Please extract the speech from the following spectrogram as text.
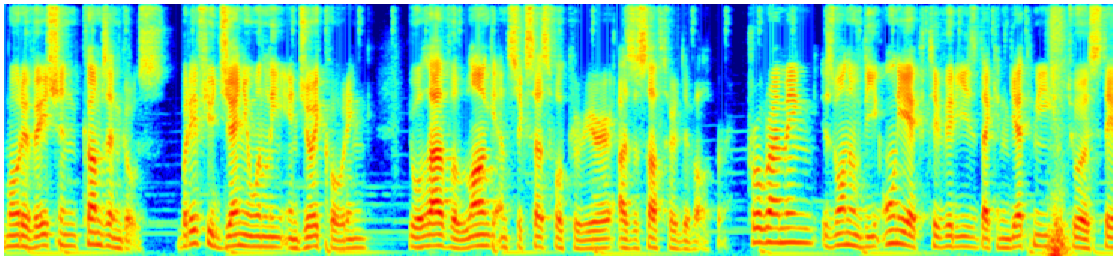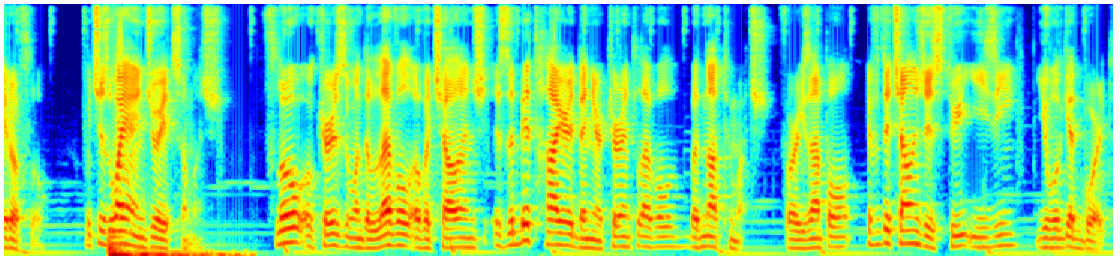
Motivation comes and goes, but if you genuinely enjoy coding, you will have a long and successful career as a software developer. Programming is one of the only activities that can get me into a state of flow, which is why I enjoy it so much. Flow occurs when the level of a challenge is a bit higher than your current level, but not too much. For example, if the challenge is too easy, you will get bored.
